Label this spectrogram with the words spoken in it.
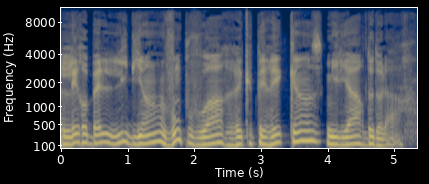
Les rebelles libyens vont pouvoir récupérer 15 milliards de dollars.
